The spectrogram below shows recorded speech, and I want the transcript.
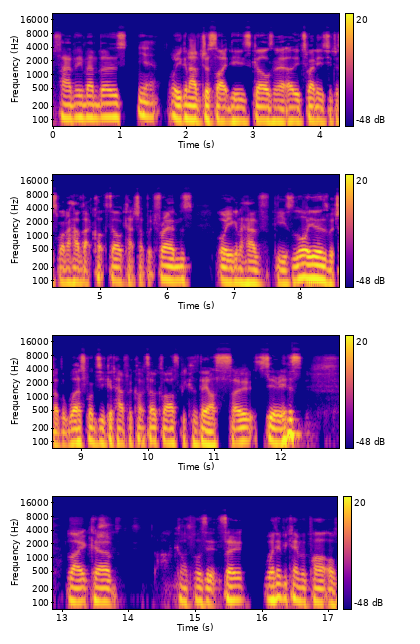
family members yeah, or you can have just like these girls in their early 20s who just want to have that cocktail, catch up with friends. Or you're going to have these lawyers, which are the worst ones you could have for cocktail class because they are so serious. like, um, oh God, what was it? So when it became a part of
